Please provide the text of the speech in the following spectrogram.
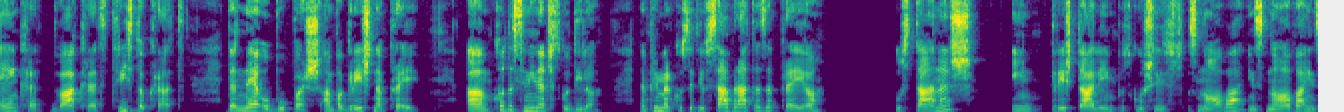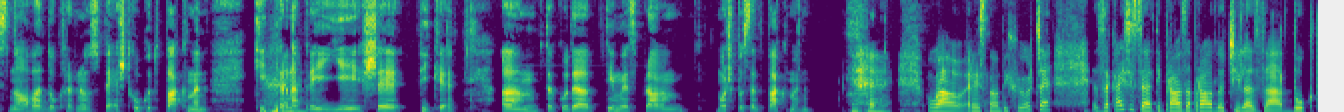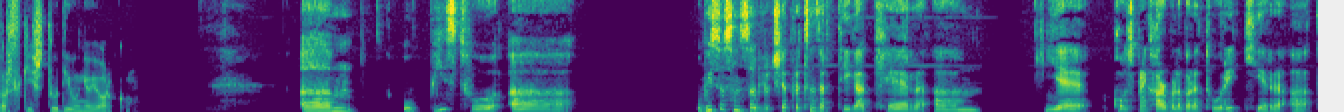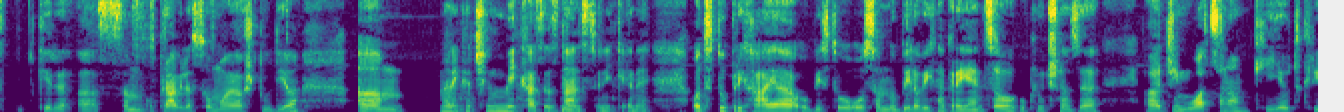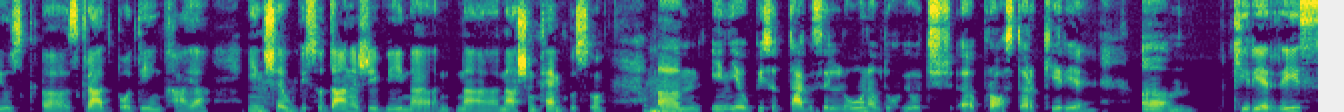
enkrat, dvakrat, tristokrat, da ne obupaš, ampak greš naprej, um, kot da se ni nič zgodilo. Naprimer, ko se ti vsa vrata zaprejo, ustaneš in greš dalje in poskušaš znova in znova in znova, dokler ne uspeš, tako kot Pakman, ki kar naprej je še pike. Um, tako da temu jaz pravim, moš postati Pakman. wow, res navdihujoče. Zakaj si se ti pravzaprav odločila za doktorski študij v New Yorku? Um, v, bistvu, uh, v bistvu sem se odločila predvsem zaradi tega, ker um, je Cold Spring Harbor laboratorij, kjer, uh, kjer uh, sem opravila vso mojo študijo. Um, Na nek način meka za znanstvenike. Ne. Od tu prihaja v bistvu osem Nobelovih nagrajencev, vključno z uh, Jim Watsonom, ki je odkril uh, zgradbo DNK-ja in še v mhm. bistvu danes živi na, na našem kampusu. Um, in je v bistvu tak zelo navduhujoč uh, prostor, kjer je, um, kjer je res,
